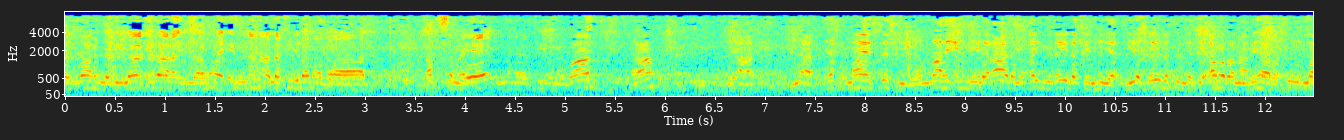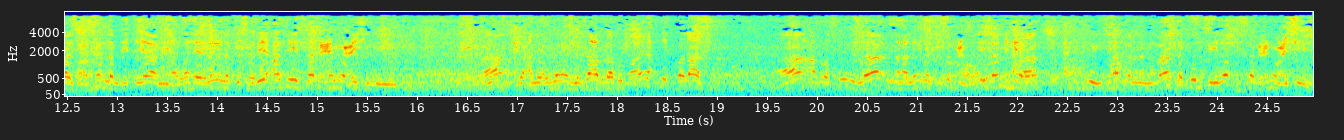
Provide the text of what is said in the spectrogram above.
والله الذي لا إله إلا هو إنها لفي رمضان. أقسم إيه؟ إنها في رمضان. ها؟ يعني ما يستثني. والله إني لأعلم أي ليلة هي. هي الليلة التي أمرنا بها رسول الله صلى الله عليه وسلم بقيامها وهي ليلة صريحه 27 ها؟ يعني ابي بن كعب لابد ما يحلف بلاش. ها؟ عن رسول الله إنها ليلة 27 واذا هي من المرات تكون في 27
